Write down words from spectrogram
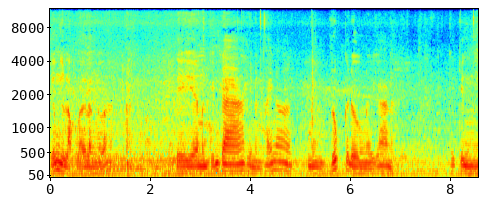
giống như lọc lại lần nữa. Thì mình kiểm tra thì mình thấy nó mình rút cái đường này ra nè cái chân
